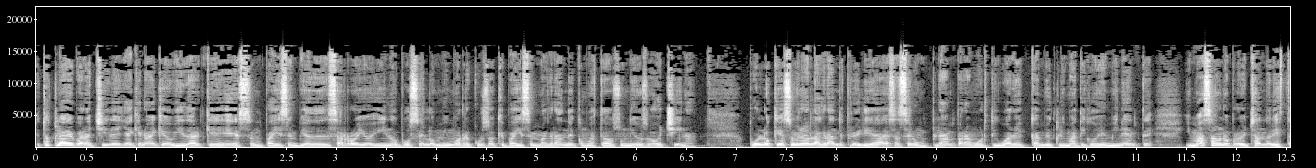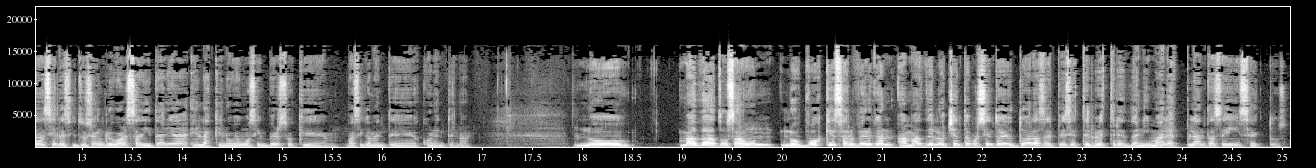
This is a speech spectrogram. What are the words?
Esto es clave para Chile ya que no hay que olvidar que es un país en vía de desarrollo y no posee los mismos recursos que países más grandes como Estados Unidos o China por lo que es una de las grandes prioridades hacer un plan para amortiguar el cambio climático inminente y más aún aprovechando la distancia y la situación global sanitaria en las que nos vemos inversos que básicamente es cuarentena. Lo, más datos aún, los bosques albergan a más del 80% de todas las especies terrestres de animales, plantas e insectos.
